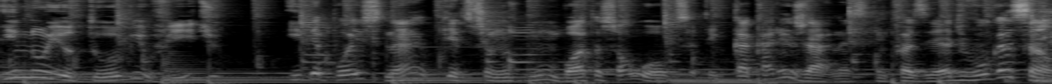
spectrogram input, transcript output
e no YouTube o vídeo e depois, né? Porque você não, não, bota só o ovo, você tem que cacarejar, né? Você tem que fazer a divulgação.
